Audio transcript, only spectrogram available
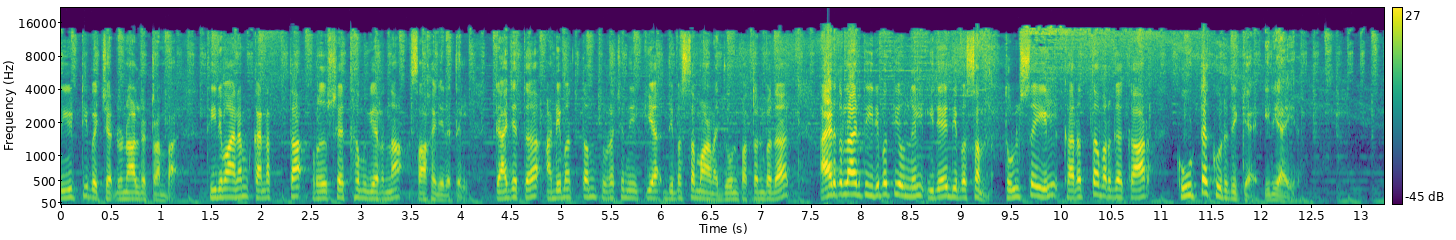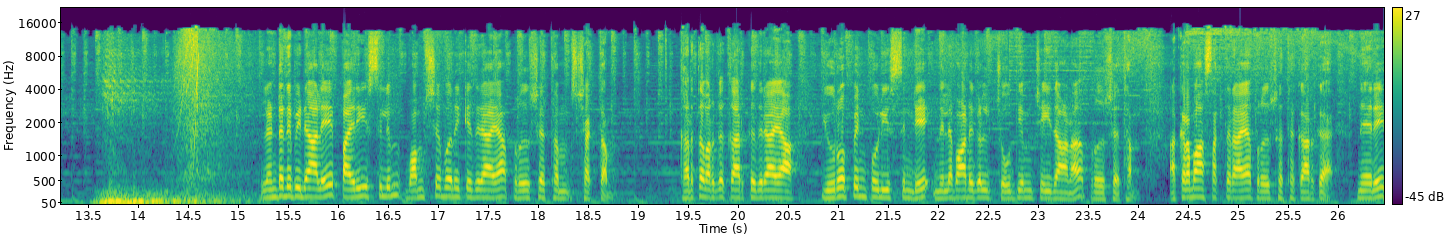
നീട്ടിവെച്ച ഡൊണാൾഡ് ട്രംപ്. തീരുമാനം കനത്ത പ്രതിഷേധമുയർന്ന സാഹചര്യത്തിൽ. രാജ്യത്ത് അടിമത്തം തുടച്ചു നീക്കിയ ദിവസമാണ് ജൂൺ പത്തൊൻപത്. ആയിരത്തി തൊള്ളായിരത്തി ഇരുപത്തിയൊന്നിൽ ഇതേ ദിവസം തുൾസയിൽ കറുത്ത വർഗക്കാർ കൂട്ടക്കുരുതിക്ക് ഇരയായിരുന്നു. ലണ്ടന് പിന്നാലെ പാരീസിലും വംശവെറിക്കെതിരായ പ്രതിഷേധം ശക്തം. കറുത്ത വർഗക്കാർക്കെതിരായ യൂറോപ്യൻ പോലീസിന്റെ നിലപാടുകൾ ചോദ്യം ചെയ്താണ് പ്രതിഷേധം. അക്രമാസക്തരായ പ്രതിഷേധക്കാർക്ക് നേരെ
